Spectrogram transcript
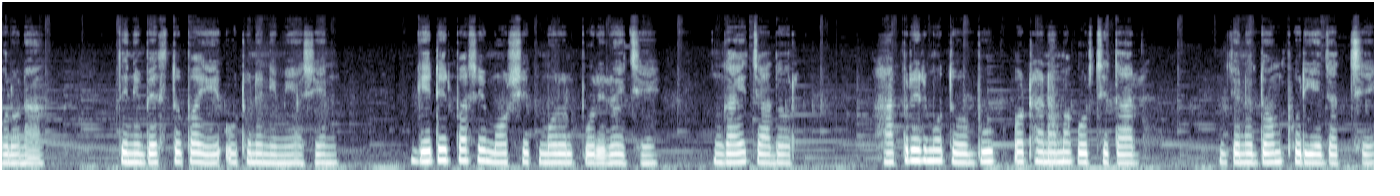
হলো না। তিনি ব্যস্ত পায়ে উঠোনে নেমে আসেন। গেটের পাশে মোর্শেদ মোড়ল পড়ে রয়েছে, গায়ে চাদর। হাঁপড়ের মতো বুক ওঠানামা করছে তার, যেন দম ফুরিয়ে যাচ্ছে।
